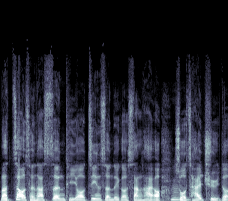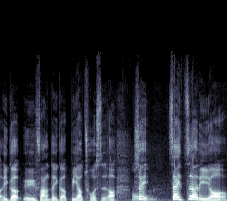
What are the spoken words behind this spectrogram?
那造成他身体哦、精神的一个伤害哦，所采取的一个预防的一个必要措施哦，所以在这里哦，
